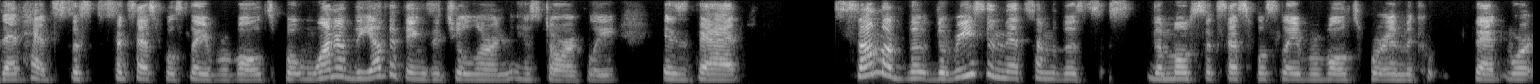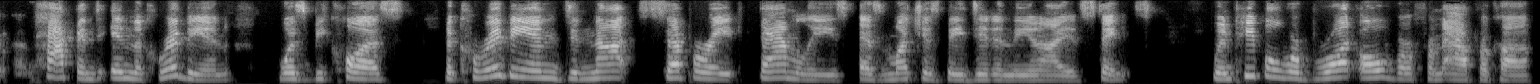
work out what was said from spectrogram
that had su- successful slave revolts. But one of the other things that you'll learn historically is that some of the the reason that some of the the most successful slave revolts were in the that were happened in the Caribbean was because the Caribbean did not separate families as much as they did in the United States. When people were brought over from Africa,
